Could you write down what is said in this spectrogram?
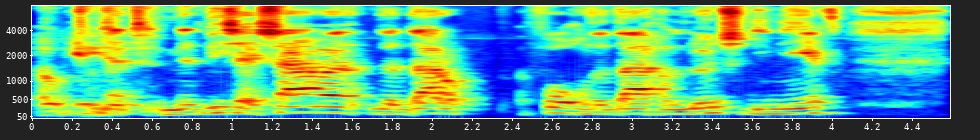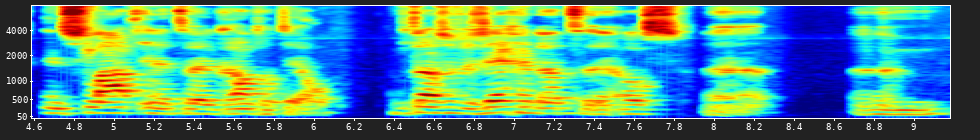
Oh, jezus. Met, met wie zij samen de daarop volgende dagen lunch dineert en slaapt in het eh, Grand Hotel. Ik moet trouwens even zeggen dat eh, als uh, um,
